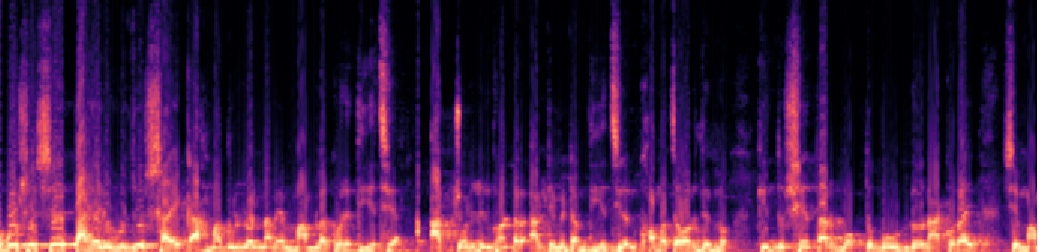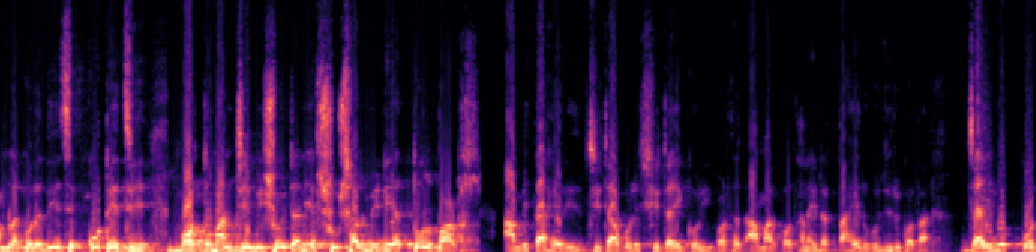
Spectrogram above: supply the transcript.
অবশেষে তাহের হুজুর শায়েক আহমাদুল্লার নামে মামলা করে দিয়েছে। আটচল্লিশ ঘণ্টার আলটিমেটাম দিয়েছিলেন ক্ষমা চাওয়ার জন্য। কিন্তু সে তার বক্তব্য উড্ড না করায় সে মামলা করে দিয়েছে কোর্টে যে বর্তমান যে বিষয়টা নিয়ে সোশ্যাল মিডিয়া তোলপাড়। আমি তাহের যেটা বলি সেটাই করি। অর্থাৎ আমার কথা না, এটা তাহের হুজুরের কথা। যাই হোক, কোন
